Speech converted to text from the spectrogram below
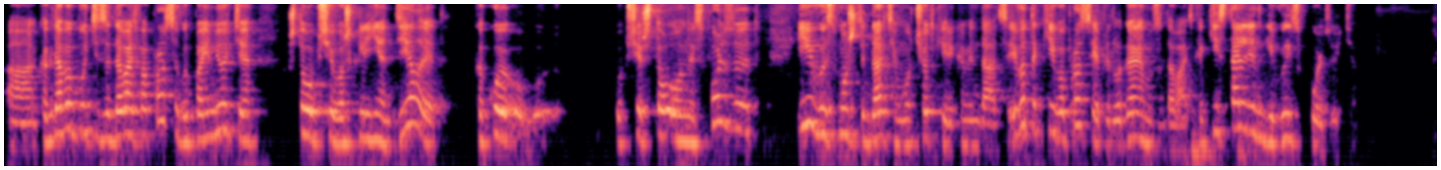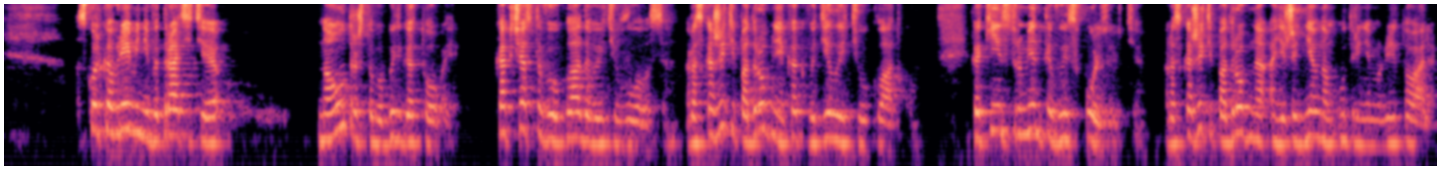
А, когда вы будете задавать вопросы, вы поймете, что вообще ваш клиент делает, какой вообще, что он использует, и вы сможете дать ему четкие рекомендации. И вот такие вопросы я предлагаю ему задавать. Какие стайлинги вы используете? Сколько времени вы тратите на утро, чтобы быть готовой? Как часто вы укладываете волосы? Расскажите подробнее, как вы делаете укладку. Какие инструменты вы используете? Расскажите подробно о ежедневном утреннем ритуале.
